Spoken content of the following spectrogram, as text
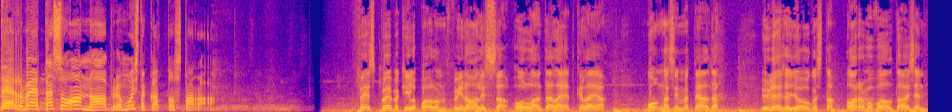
Terve, tässä on Anna Abrio. Muista katsoa Staraa. Festpaper-kilpailun finaalissa ollaan tällä hetkellä ja bongasimme täältä yleisön joukosta arvovaltaisen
